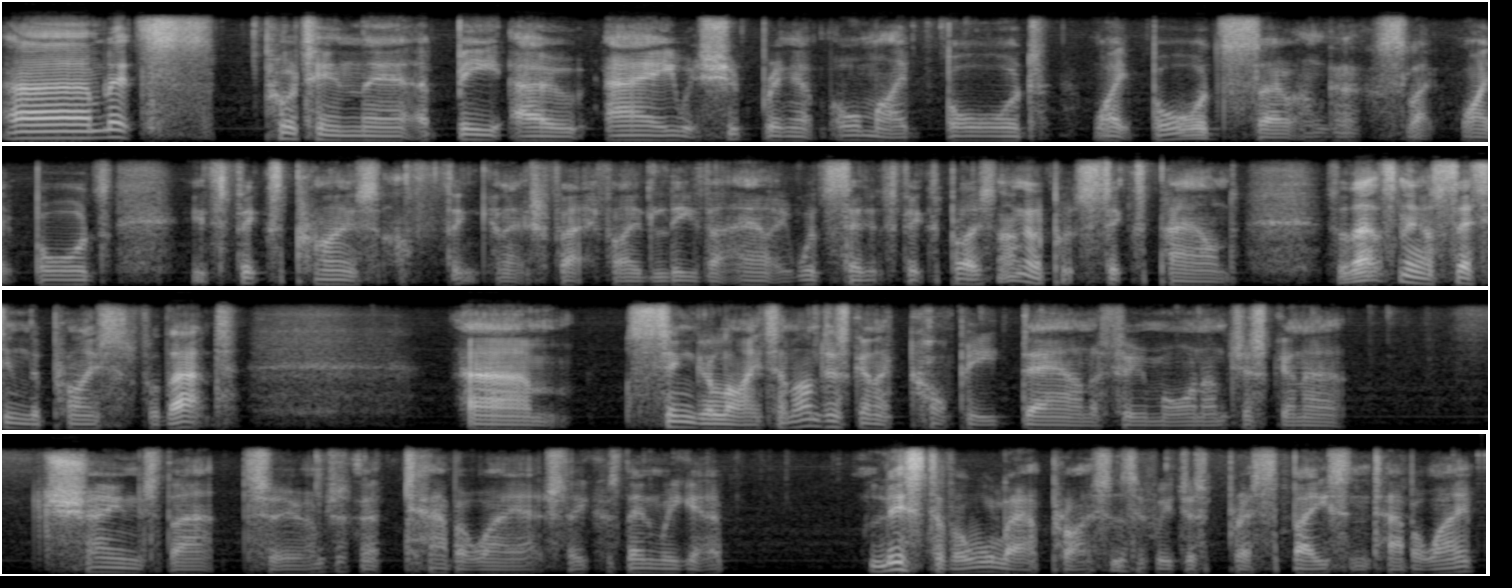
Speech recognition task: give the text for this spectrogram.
Um, let's put in there a BOA, which should bring up all my board whiteboards. So I'm going to select whiteboards. It's fixed price. I think in actual fact, if I leave that out, it would set its fixed price. And I'm going to put six pound. So that's now setting the price for that um, single item. I'm just going to copy down a few more, and I'm just going to change that to. I'm just going to tab away actually, because then we get a list of all our prices if we just press space and tab away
